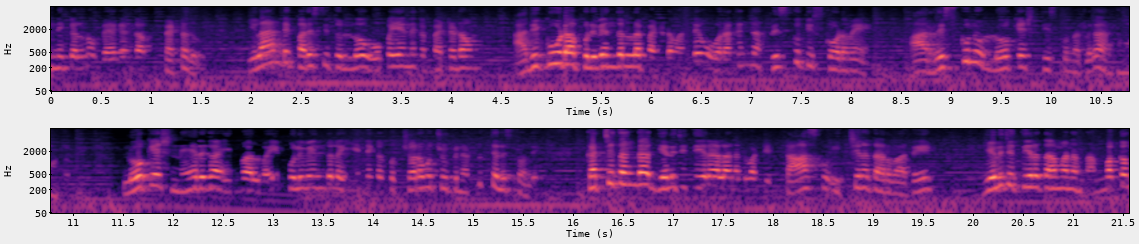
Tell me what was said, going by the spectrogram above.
ఎన్నికలను వేగంగా పెట్టదు. ఇలాంటి పరిస్థితుల్లో ఉప ఎన్నిక పెట్టడం అది కూడా పులివెందుల్లో పెట్టడం అంటే ఓ రకంగా రిస్క్ తీసుకోవడమే. ఆ రిస్క్ను లోకేష్ తీసుకున్నట్లుగా అర్థమవుతుంది. లోకేష్ నేరుగా ఇన్వాల్వ్ అయి పులివెందుల ఎన్నికకు చొరవ చూపినట్లు తెలుస్తుంది. ఖచ్చితంగా గెలిచి తీరాలన్నటువంటి టాస్క్ ఇచ్చిన తర్వాతే గెలిచి తీరతామన్న నమ్మకం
